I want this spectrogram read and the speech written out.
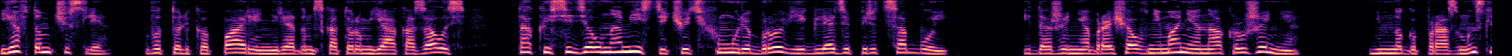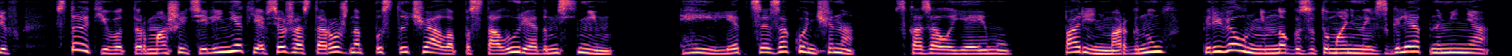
Я в том числе. Вот только парень, рядом с которым я оказалась, так и сидел на месте, чуть хмуря брови и глядя перед собой. И даже не обращал внимания на окружение. Немного поразмыслив, стоит его тормошить или нет, я все же осторожно постучала по столу рядом с ним. «Эй, лекция закончена», — сказала я ему. Парень моргнул, перевел немного затуманенный взгляд на меня,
